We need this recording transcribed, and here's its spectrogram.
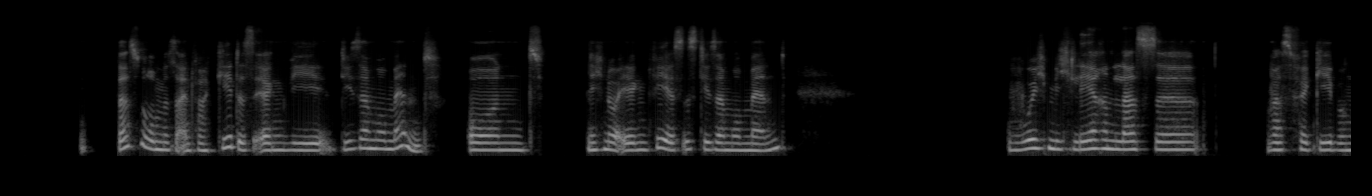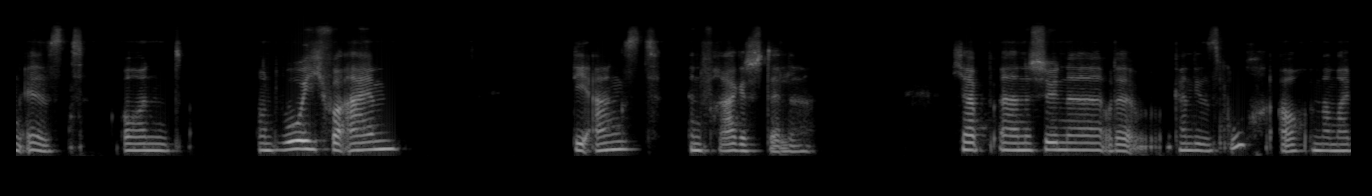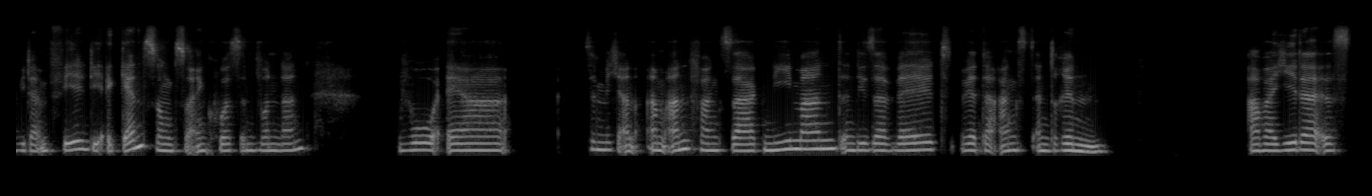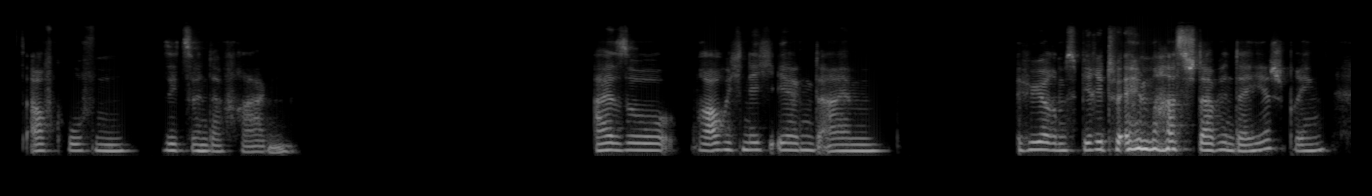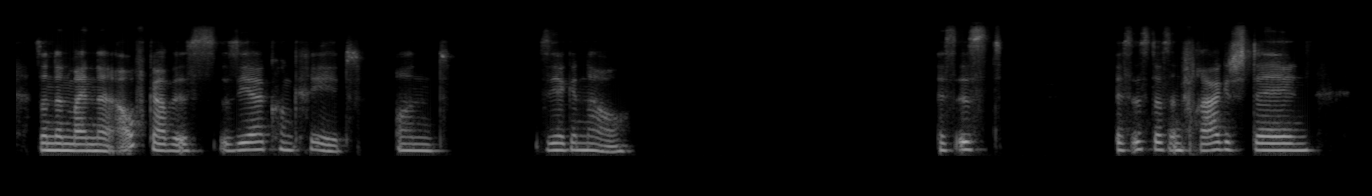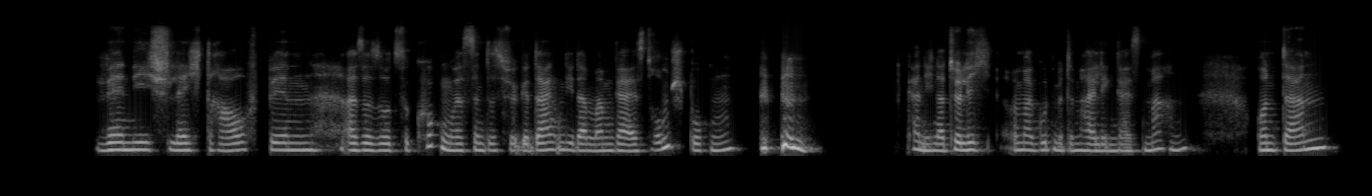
das, worum es einfach geht, ist irgendwie dieser Moment und nicht nur irgendwie, es ist dieser Moment, wo ich mich lehren lasse, was Vergebung ist und, und wo ich vor allem die Angst in Frage stelle. Ich habe eine schöne oder kann dieses Buch auch immer mal wieder empfehlen, die Ergänzung zu Ein Kurs in Wundern, wo er ziemlich an, am Anfang sagt, niemand in dieser Welt wird der Angst entrinnen aber jeder ist aufgerufen, sie zu hinterfragen. Also brauche ich nicht irgendeinem höheren spirituellen Maßstab hinterher springen, sondern meine Aufgabe ist sehr konkret und sehr genau. Es ist, es ist das Infragestellen wenn ich schlecht drauf bin, also so zu gucken, was sind das für Gedanken, die da in meinem Geist rumspucken, kann ich natürlich immer gut mit dem Heiligen Geist machen und dann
